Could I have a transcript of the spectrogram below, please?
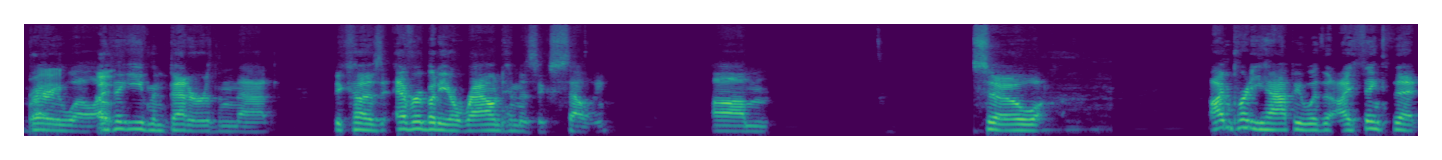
very Right. well. I Oh. think even better than that because everybody around him is excelling. Um, so I'm pretty happy with it. I think that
